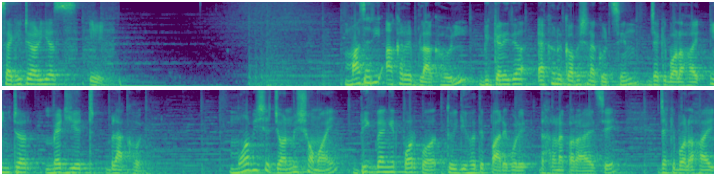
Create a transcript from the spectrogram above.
স্যাগিটারিয়াস এ মাঝারি আকারের ব্ল্যাক হোল বিজ্ঞানীরা এখনও গবেষণা করছেন, যাকে বলা হয় ইন্টারমেডিয়েট ব্ল্যাক হোল মহাবিশ্বের জন্মের সময় বিগ ব্যাংয়ের পরপর তৈরি হতে পারে বলে ধারণা করা হয়েছে, যাকে বলা হয়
